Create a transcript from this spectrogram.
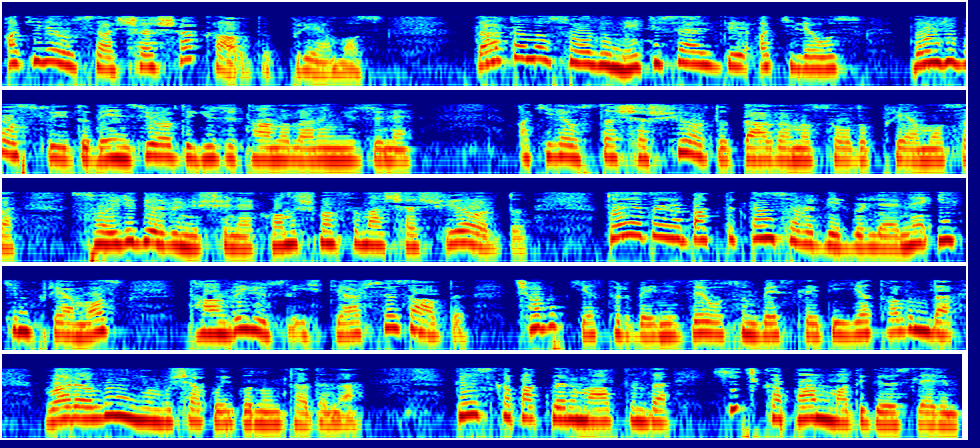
Akileus'a şaşa kaldı Priamos. Dardanos oğlu ne güzeldi Akileus, boylu bosluydu, benziyordu yüzü tanrıların yüzüne. Akileus da şaşıyordu Dardanosoğlu Priamos'a, soylu görünüşüne, konuşmasına şaşıyordu. Doya doya baktıktan sonra birbirlerine ilkin Priamos, tanrı yüzlü ihtiyar söz aldı. Çabuk yatır beni Zeus'un beslediği yatalım da varalım yumuşak uygunun tadına. Göz kapaklarım altında hiç kapanmadı gözlerim.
